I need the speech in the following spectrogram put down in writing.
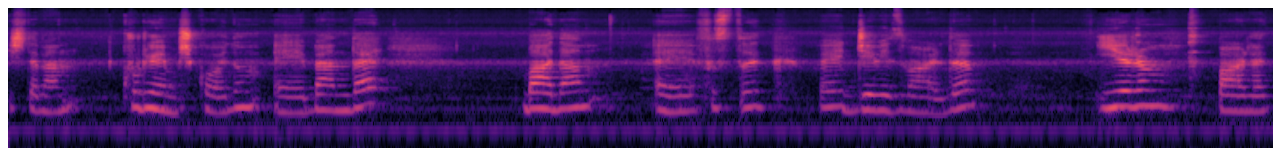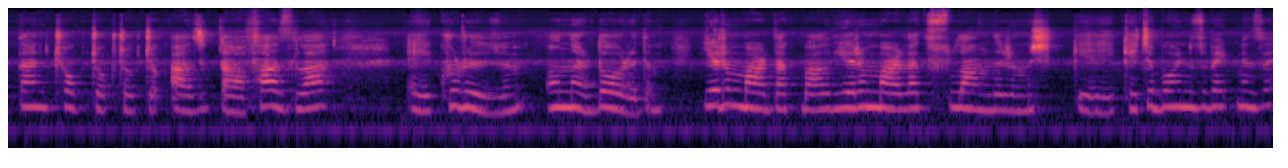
işte ben kuru yemiş koydum. E, ben de badem, e, fıstık ve ceviz vardı. Yarım bardaktan çok çok çok çok azıcık daha fazla e, kuru üzüm. Onları doğradım. Yarım bardak bal, yarım bardak sulandırılmış e, keçi boynuzu pekmezi.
